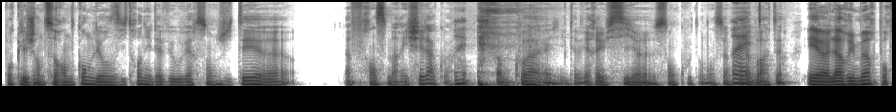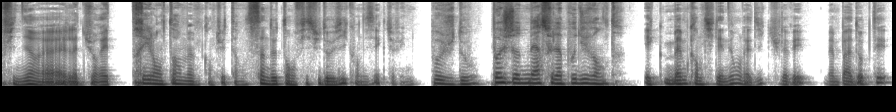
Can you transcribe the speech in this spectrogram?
pour que les gens se rendent compte, Léon Zitron, il avait ouvert son JT euh, La France Marichella, quoi. Comme quoi, il avait réussi euh, son coup, ton ancien collaborateur. Et euh, la rumeur, pour finir, elle a duré très longtemps, même quand tu étais enceinte de ton fils Ludovic, on disait que tu avais une poche d'eau. Poche d'eau de mer sous la peau du ventre. Et même quand il est né, on l'a dit que tu l'avais même pas adopté,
